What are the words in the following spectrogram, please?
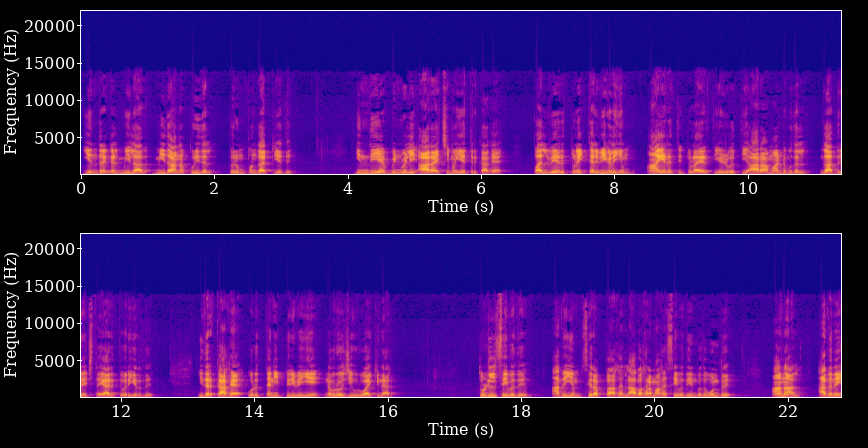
இயந்திரங்கள் மீளா மீதான புரிதல் பெரும் பங்காற்றியது. இந்திய விண்வெளி ஆராய்ச்சி மையத்திற்காக பல்வேறு துணை கருவிகளையும் ஆயிரத்தி தொள்ளாயிரத்தி எழுபத்தி ஆறாம் ஆண்டு முதல் காத்ரேஜ் தயாரித்து வருகிறது. இதற்காக ஒரு தனிப்பிரிவையே நவ்ரோஜி உருவாக்கினார். தொழில் செய்வது அதையும் சிறப்பாக லாபகரமாக செய்வது என்பது ஒன்று. ஆனால் அதனை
